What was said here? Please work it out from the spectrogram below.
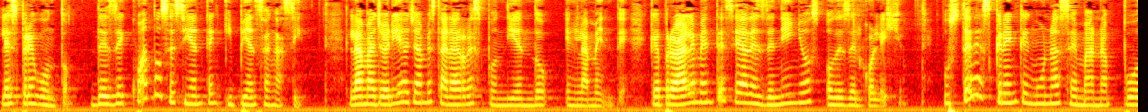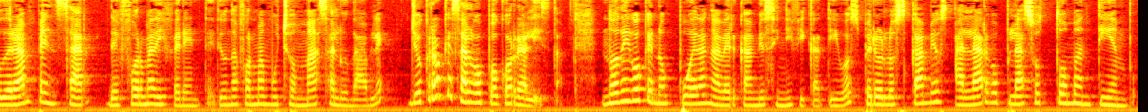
Les pregunto, ¿desde cuándo se sienten y piensan así? La mayoría ya me estará respondiendo en la mente, que probablemente sea desde niños o desde el colegio. ¿Ustedes creen que en una semana podrán pensar de forma diferente, de una forma mucho más saludable? Yo creo que es algo poco realista. No digo que no puedan haber cambios significativos, pero los cambios a largo plazo toman tiempo.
